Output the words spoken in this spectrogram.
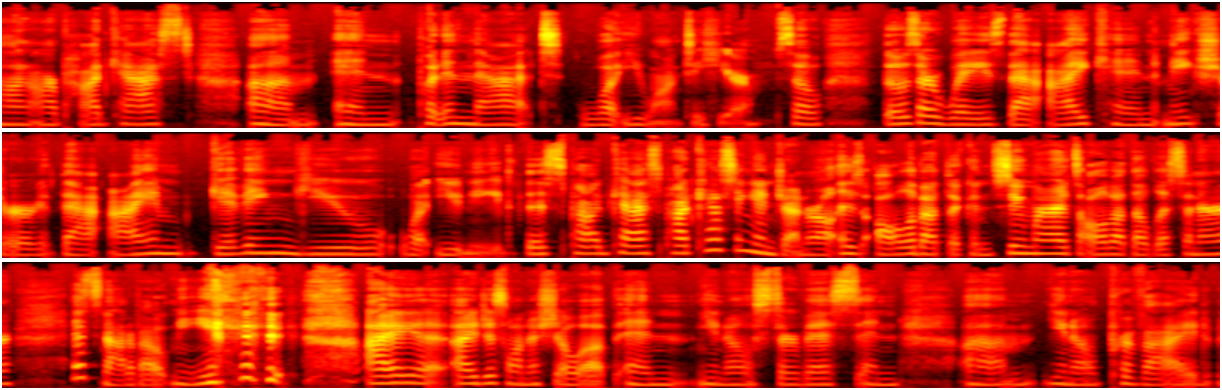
on our podcast um, and put in that what you want to hear. So, those are ways that I can make sure that I am giving you what you need. This podcast, podcasting in general, is all about the consumer, it's all about the listener. It's not about me. I I just want to show up and, you know, service and um, you know, provide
